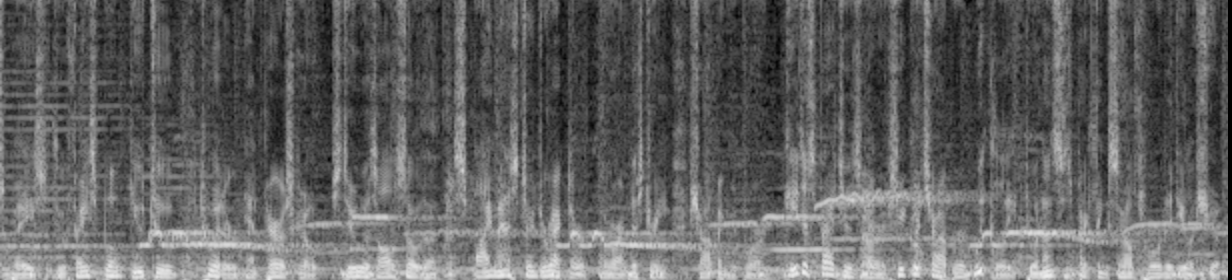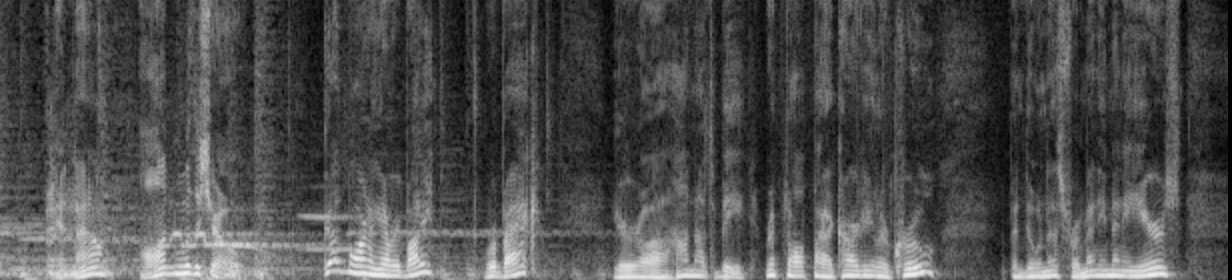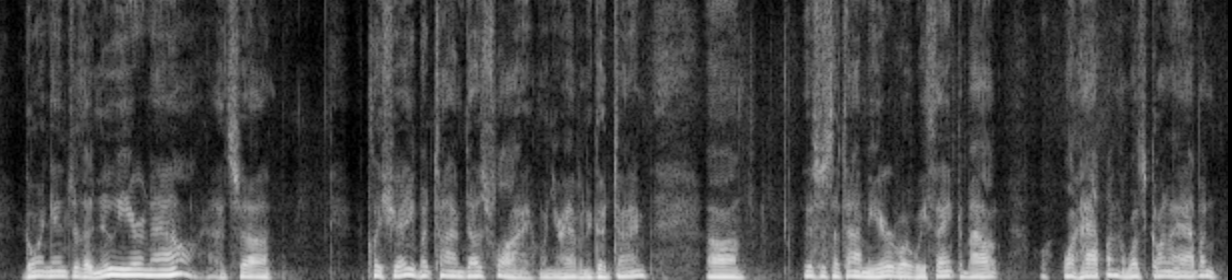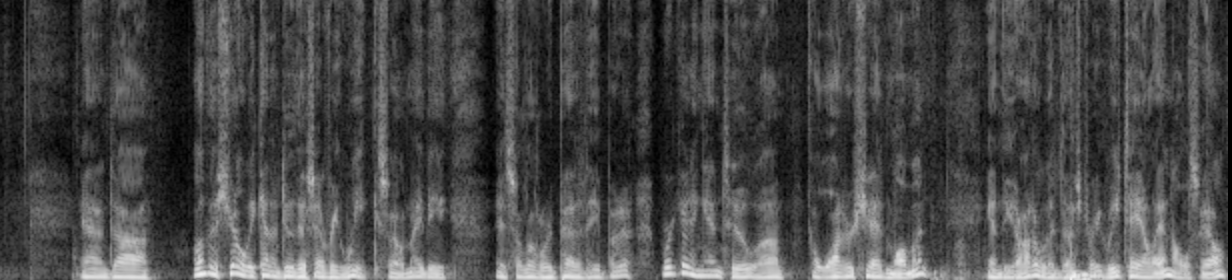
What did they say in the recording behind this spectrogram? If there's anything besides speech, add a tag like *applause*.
cyberspace through Facebook, YouTube, Twitter, and Periscope. Stu is also the Spymaster Director of our Mystery Shopping Report. He dispatches our secret shopper weekly to an unsuspecting South Florida dealership. And now, on with the show. Good morning, everybody. We're back. You're uh, how not to be ripped off by a car dealer crew. Been doing this for many, many years. Going into the new year now. It's uh, cliche, but time does fly when you're having a good time. Uh, this is the time of year where we think about what happened and what's going to happen. And uh, on the show, we kind of do this every week, so maybe it's a little repetitive, but uh, we're getting into uh, a watershed moment in the auto industry, retail and wholesale.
